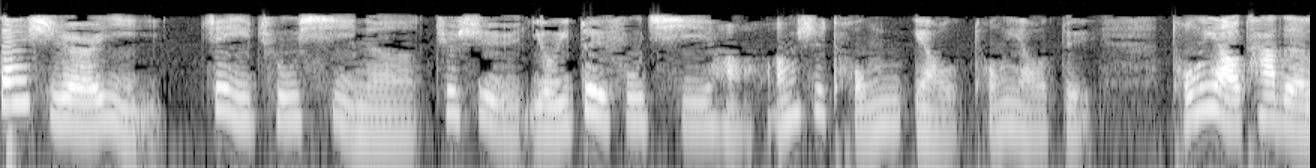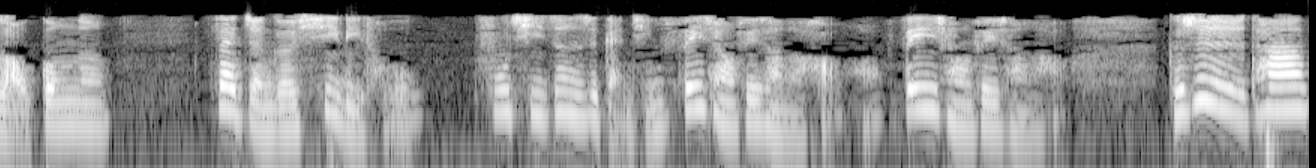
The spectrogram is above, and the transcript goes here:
三十而已》这一出戏呢，就是有一对夫妻哈，好像是童谣，童谣对。童瑶她的老公呢，在整个戏里头，夫妻真的是感情非常非常的好哈，非常非常的好。可是她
